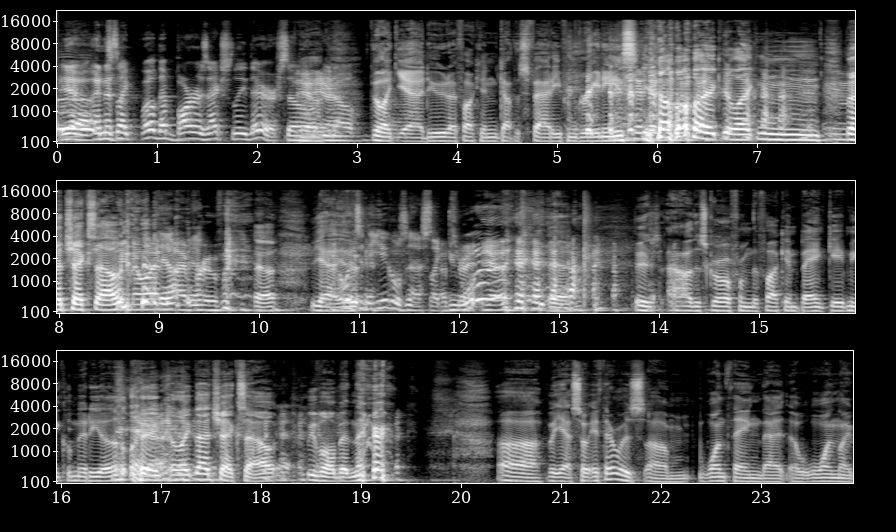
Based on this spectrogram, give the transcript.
funny. Yeah, and it's like, well, that bar is actually there. So Yeah, you know, They're like, yeah, dude, I fucking got this fatty from Greenies. You know, like you're like, mm, that checks out. You know what? Yeah, I approve. Yeah, yeah. I went to the Eagle's Nest. Like, That's dude, right. what? Yeah. yeah. There's, oh, this girl from the fucking bank gave me chlamydia. Like, like that checks out. We've all been there. Uh, but yeah, so if there was um, one thing that uh, one like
